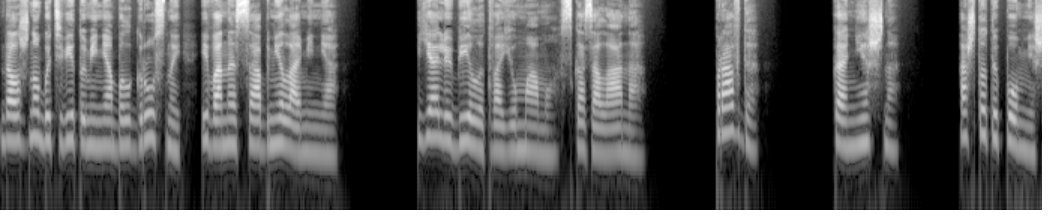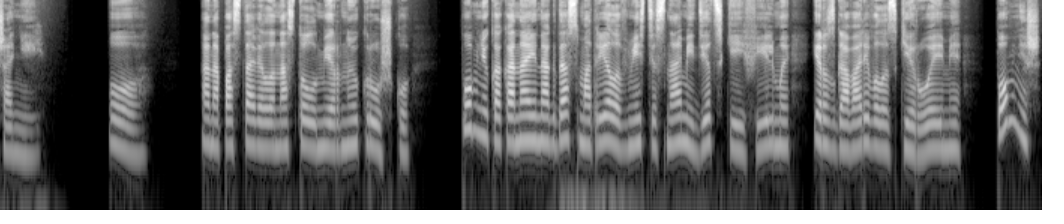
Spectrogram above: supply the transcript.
Должно быть, вид у меня был грустный, и Ванесса обняла меня. «Я любила твою маму», — сказала она. «Правда?» «Конечно. А что ты помнишь о ней?» «О...» Она поставила на стол мерную кружку. Помню, как она иногда смотрела вместе с нами детские фильмы и разговаривала с героями. Помнишь?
